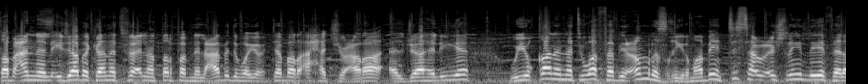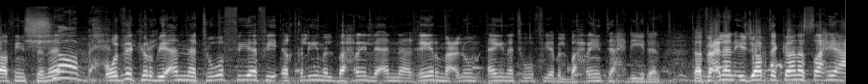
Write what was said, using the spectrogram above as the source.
طبعا الإجابة كانت فعلا طرفة بن العبد وهو يعتبر أحد شعراء الجاهلية. ويقال انه توفى بعمر صغير ما بين 29 ل 30 سنة شاب. وذكر بأن توفي في إقليم البحرين لأن غير معلوم أين توفي بالبحرين تحديدا ففعلا إجابتك كانت صحيحة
